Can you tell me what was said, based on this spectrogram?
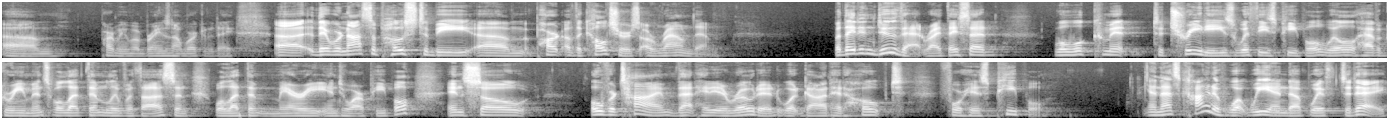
um, pardon me my brain's not working today uh, they were not supposed to be um, part of the cultures around them but they didn't do that right they said well, we'll commit to treaties with these people. We'll have agreements. We'll let them live with us and we'll let them marry into our people. And so, over time, that had eroded what God had hoped for his people. And that's kind of what we end up with today.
